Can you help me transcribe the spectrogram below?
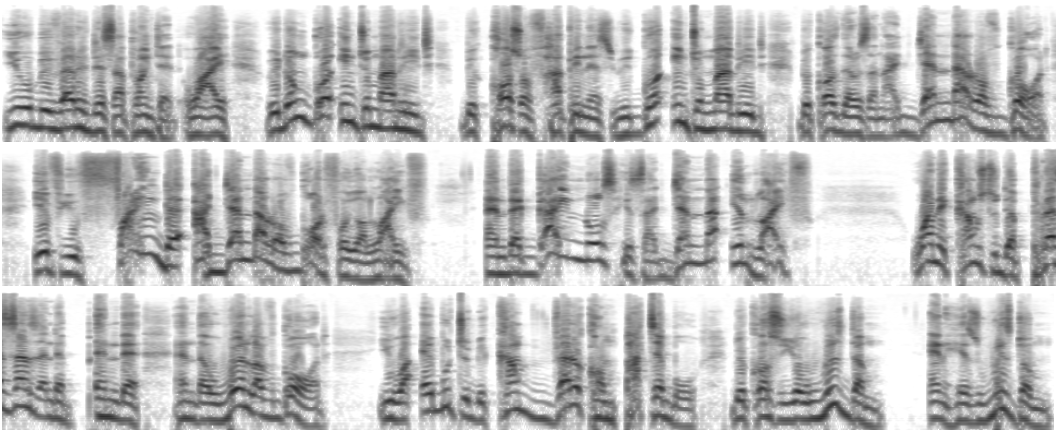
you will be very disappointed. Why? We don't go into marriage because of happiness. We go into marriage because there is an agenda of God. If you find the agenda of God for your life, and the guy knows his agenda in life, when it comes to the presence and the and the and the will of God, you are able to become very compatible because your wisdom and his wisdom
